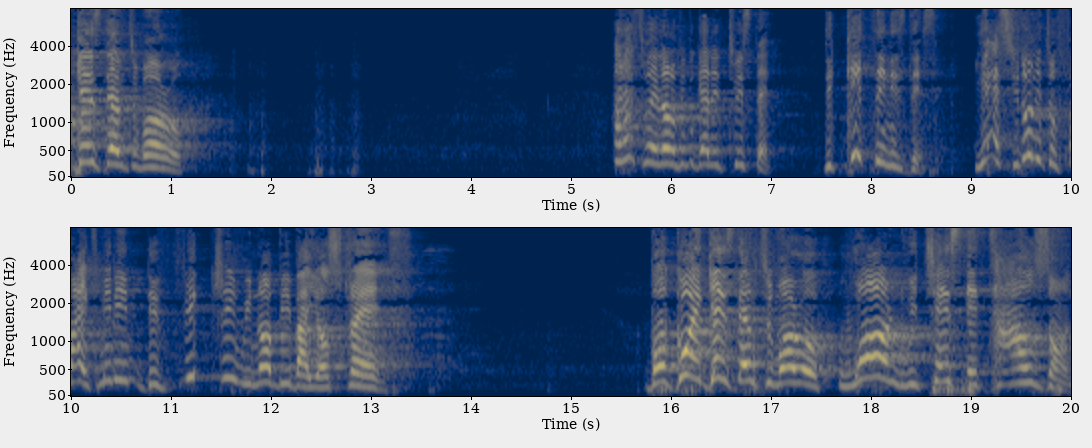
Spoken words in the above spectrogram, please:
against them tomorrow. And that's where a lot of people get it twisted. The key thing is this. Yes, you don't need to fight, meaning the victory will not be by your strength. But go against them tomorrow. One will chase a thousand.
